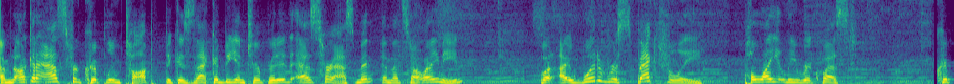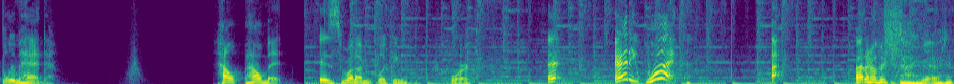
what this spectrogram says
I'm not going to ask for Cryptbloom top because that could be interpreted as harassment, and that's not what I mean. But I would respectfully, politely request Cryptbloom head. Hel helmet is what I'm looking for. Eh, Eddie, what? I, I don't know what you're talking about.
